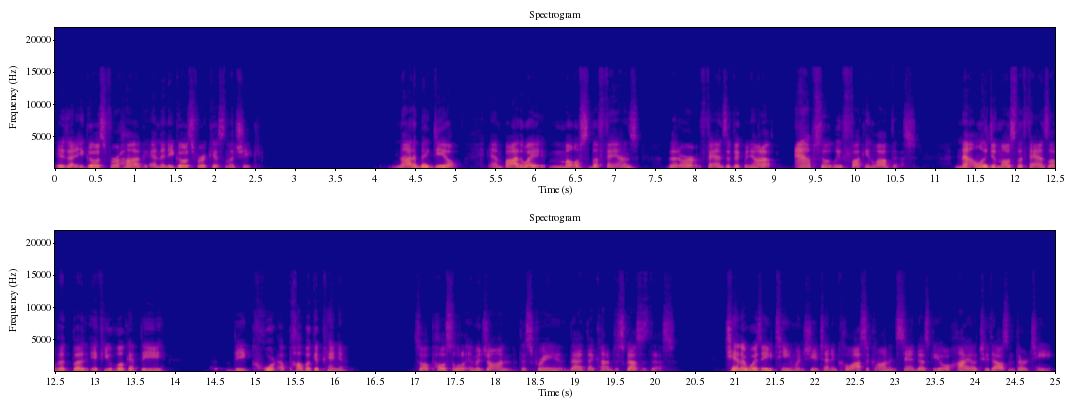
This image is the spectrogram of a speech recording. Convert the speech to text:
is that he goes for a hug and then he goes for a kiss on the cheek. Not a big deal. And by the way, most of the fans that are fans of Vic Mignogna absolutely fucking love this not only do most of the fans love it, but if you look at the the court of public opinion, so I'll post a little image on the screen that that kind of discusses this. Taylor was 18 when she attended Colossalcon in Sandusky, Ohio, 2013.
